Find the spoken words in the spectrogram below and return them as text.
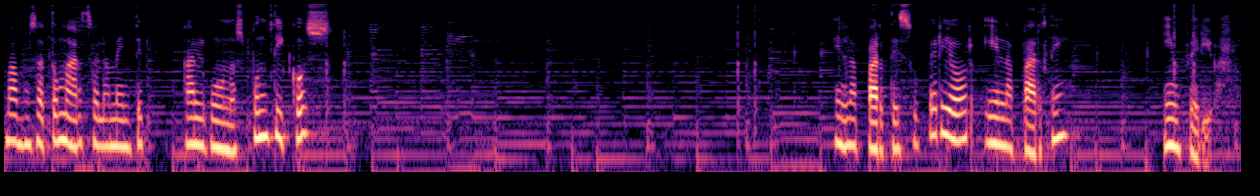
vamos a tomar solamente algunos punticos en la parte superior y en la parte inferior.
